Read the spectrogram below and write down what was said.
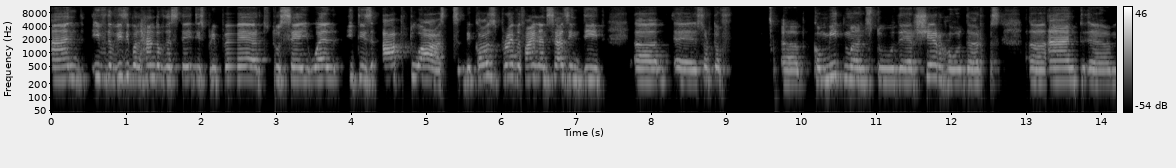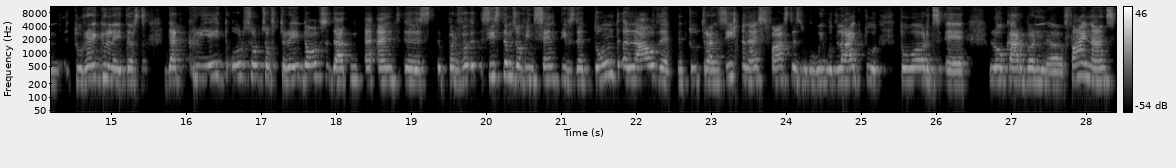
And if the visible hand of the state is prepared to say, well, it is up to us because private finance has indeed uh, sort of uh, commitments to their shareholders uh, and um, to regulators that create all sorts of trade-offs that and uh, systems of incentives that don't allow them to transition as fast as we would like to towards a low carbon uh, finance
